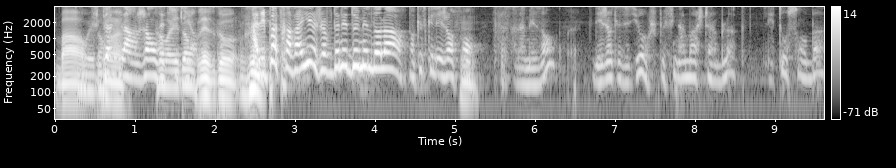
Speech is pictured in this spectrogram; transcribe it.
Bah, oui, Je donc, donne ouais. de l'argent aux Ah ouais, étudiants. donc. Let's go. Allez pas travailler, je vais vous donner 2000 dollars. Donc qu'est-ce que les gens font? Ils restent à la maison. Des gens qui disent Yo, je peux finalement acheter un bloc. Les taux sont bas.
